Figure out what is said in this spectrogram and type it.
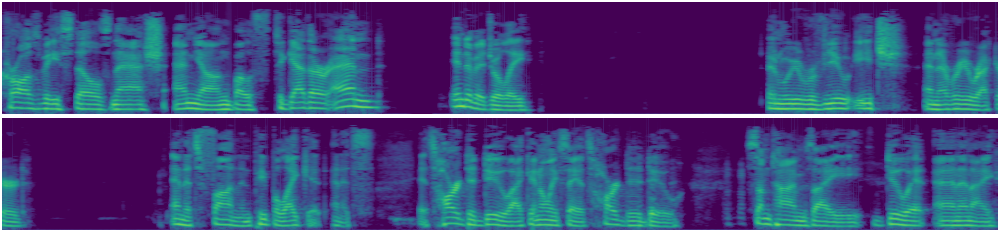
Crosby, Stills, Nash, and Young, both together and individually. And we review each and every record. And it's fun and people like it and it's, it's hard to do. I can only say it's hard to do. Sometimes I do it and then I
